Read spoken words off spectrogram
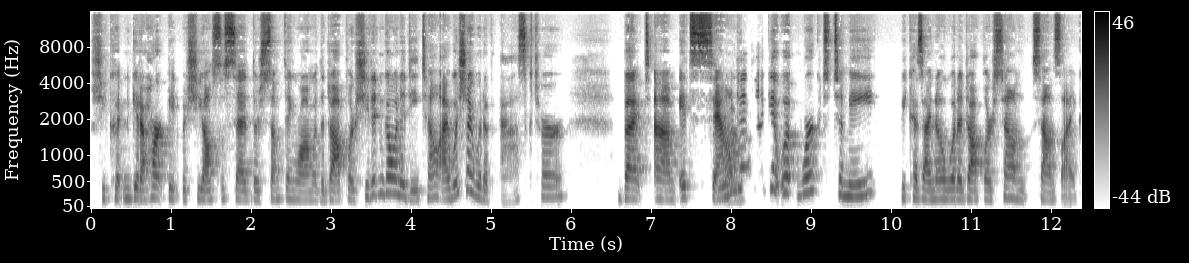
she couldn't get a heartbeat, but she also said there's something wrong with the Doppler. She didn't go into detail. I wish I would have asked her, but um, it sounded like it worked to me because I know what a Doppler sound sounds like.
